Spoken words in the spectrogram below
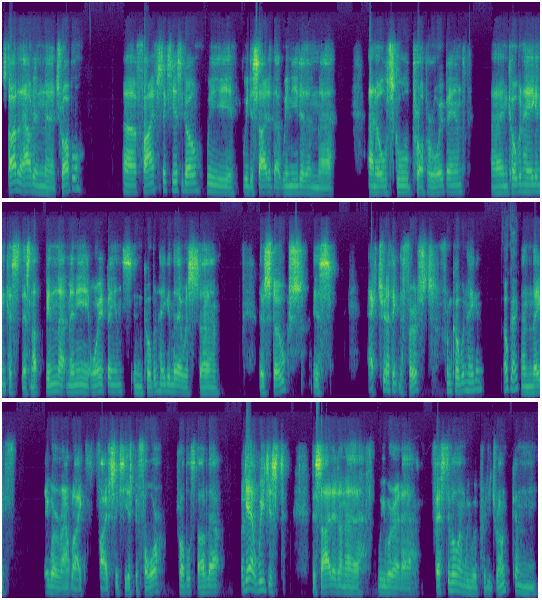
started out in uh, Trouble, uh, five six years ago, we we decided that we needed an uh, an old school proper oi band uh, in Copenhagen because there's not been that many oi bands in Copenhagen. There was uh, there was Stokes is actually I think the first from Copenhagen, Okay. and they've they were around like five six years before Trouble started out. But yeah, we just decided on a we were at a festival and we were pretty drunk and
